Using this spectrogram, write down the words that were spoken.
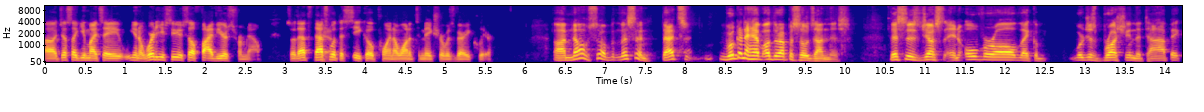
Uh, just like you might say, you know, where do you see yourself five years from now? So that's that's yeah. what the CICO point I wanted to make sure was very clear. Um, no, so but listen, that's we're gonna have other episodes on this. This is just an overall like a, we're just brushing the topic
